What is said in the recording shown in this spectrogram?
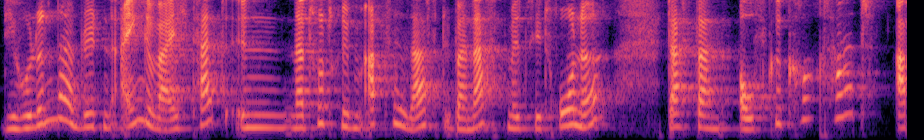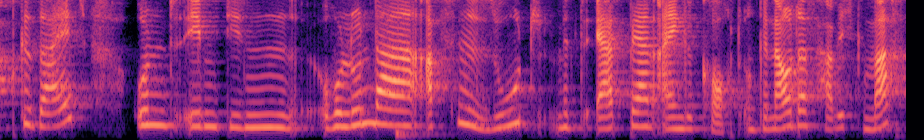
die Holunderblüten eingeweicht hat in naturtrüben Apfelsaft über Nacht mit Zitrone, das dann aufgekocht hat, abgeseit und eben diesen Holunder-Apfelsud mit Erdbeeren eingekocht. Und genau das habe ich gemacht.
